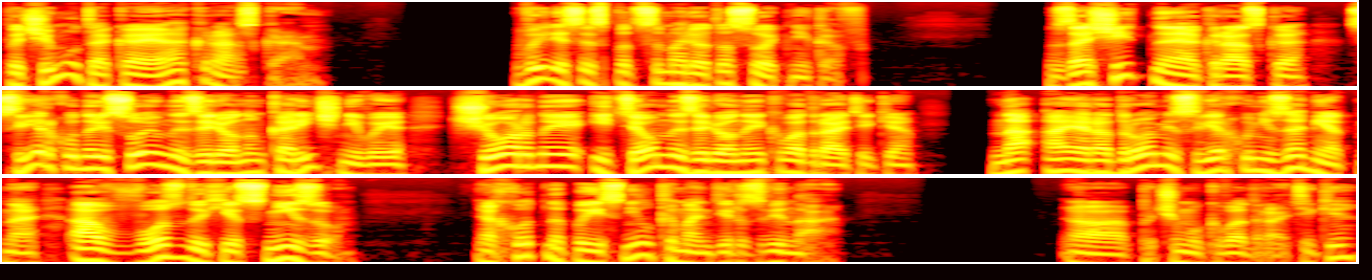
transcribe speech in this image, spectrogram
Почему такая окраска? Вылез из-под самолета сотников. Защитная окраска. Сверху нарисуем на зеленом коричневые, черные и темно-зеленые квадратики. На аэродроме сверху незаметно, а в воздухе снизу. Охотно пояснил командир звена. А почему квадратики?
